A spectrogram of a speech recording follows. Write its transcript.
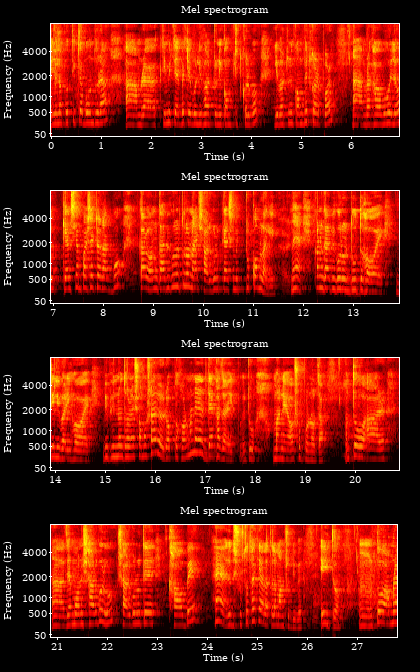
এই জন্য প্রত্যেকটা বন্ধুরা আমরা ক্রিমি ট্যাবলেট এবং লিভার টনিক কমপ্লিট করব। লিভার টনিক কমপ্লিট করার পর আমরা খাওয়াবো হলো ক্যালসিয়াম পাশে একটা রাখব কারণ গাভী গরুর তুলনায় সার গরুর ক্যালসিয়াম একটু কম লাগে। হ্যাঁ। কারণ গাভী গরুর দুধ হয় ডেলিভারি হয় বিভিন্ন ধরনের সমস্যায় রক্তক্ষরণ মানে দেখা যায় একটু মানে অসম্পূর্ণতা। তো আর যেমন ষাঁড় গরু গরুতে খাওয়াবে হ্যাঁ যদি সুস্থ থাকে আল্লাহ তালা মাংস দিবে। এই তো। তো আমরা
